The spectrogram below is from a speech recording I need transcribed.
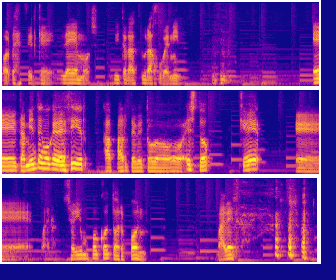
por decir que leemos literatura juvenil. Eh, también tengo que decir, aparte de todo esto, que, eh, bueno, soy un poco torpón, ¿vale?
